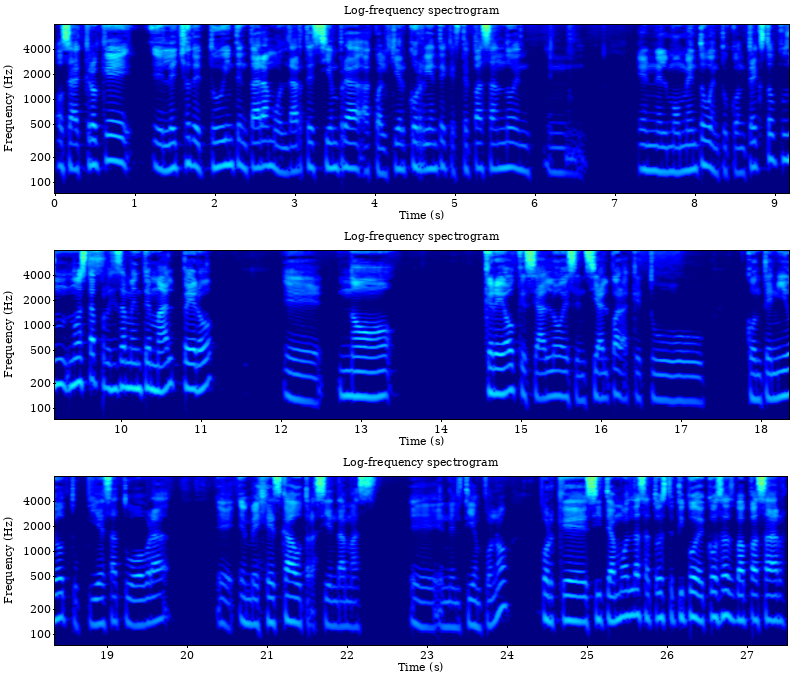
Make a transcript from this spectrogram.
o sea, creo que el hecho de tú intentar amoldarte siempre a, cualquier corriente que esté pasando en, en, en, el momento o en tu contexto, pues no está precisamente mal, pero eh, no creo que sea lo esencial para que tu contenido, tu pieza, tu obra eh, envejezca o trascienda más eh, en el tiempo, ¿no? porque si te amoldas a todo este tipo de cosas va a pasar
